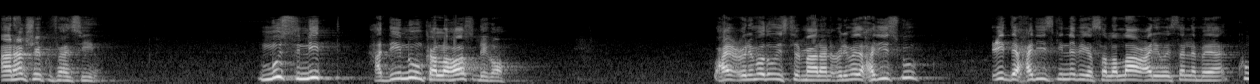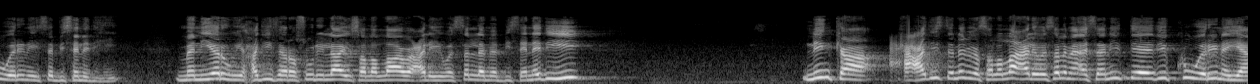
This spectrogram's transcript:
aan hal shay ku fahansiiyo musnid haddii nuunka la hoos dhigo waxay culimadu u isticmaalaan culimada xadiisku cidda xadiiskii nabiga salى اllahu alayh wasalam ku warinaysa bisanadihi man yarwi xadiida rasuuli اllaahi salى اllahu alayhi wasalama bisanadihi ninka axaadiista nebiga sala allahu calayh wasalam ee asaaniiddeedii ku warinaya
